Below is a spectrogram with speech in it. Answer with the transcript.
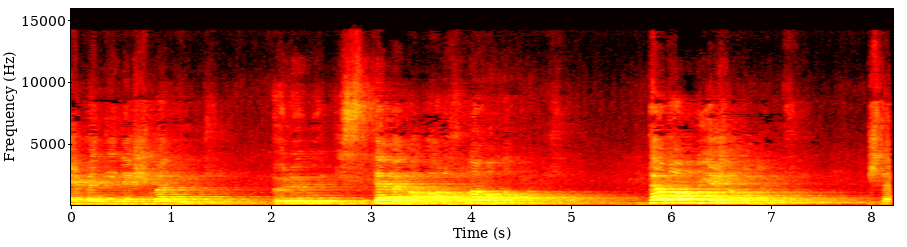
ebedileşme duygusu, ölümü istememe, arzulamama duygusu, devamlı yaşama duygusu. İşte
